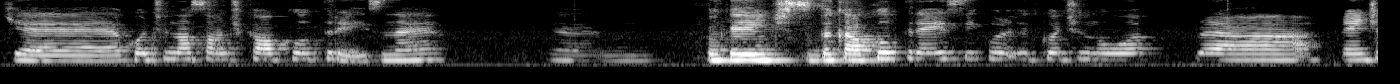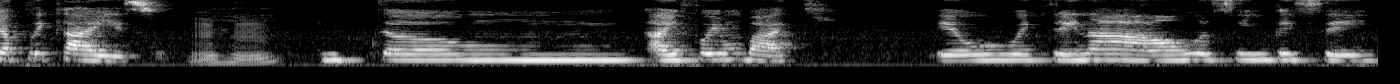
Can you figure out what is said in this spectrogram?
que é a continuação de cálculo 3, né? É, porque a gente estuda cálculo 3 e continua para a gente aplicar isso. Uhum. Então, aí foi um baque eu entrei na aula assim, pensei,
